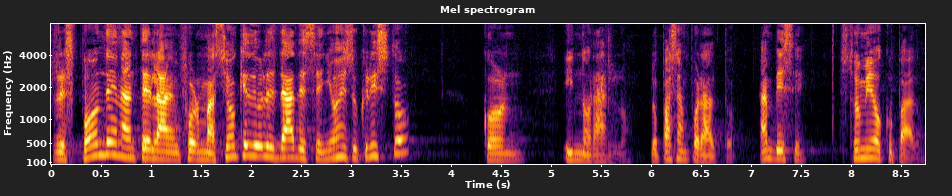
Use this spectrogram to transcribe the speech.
responden ante la información que Dios les da del Señor Jesucristo con ignorarlo. Lo pasan por alto. I'm busy. Estoy muy ocupado.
